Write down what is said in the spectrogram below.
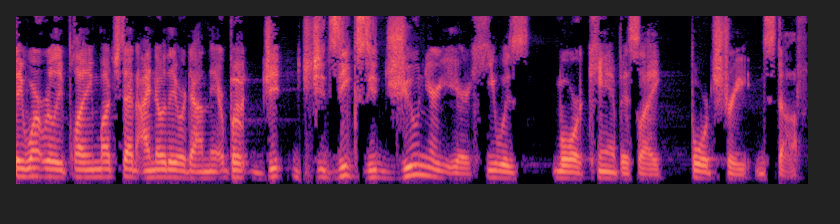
they weren't really playing much then. I know they were down there, but G- G- Zeke's junior year he was more campus like Ford Street and stuff.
